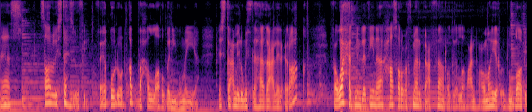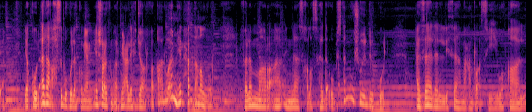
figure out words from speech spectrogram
فالناس صاروا يستهزئوا فيه فيقولون قبح الله بني أمية. يستعمل مثل هذا على العراق؟ فواحد من الذين حاصروا عثمان بن عفان رضي الله عنه عمير بن ضابئة يقول ألا أحصبه لكم؟ يعني إيش رأيكم؟ أرمي عليه حجار. فقالوا أمهل حتى ننظر. فلما رأى الناس خلاص هدأوا بيستنوا شو يقول. أزال اللثام عن رأسه وقال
